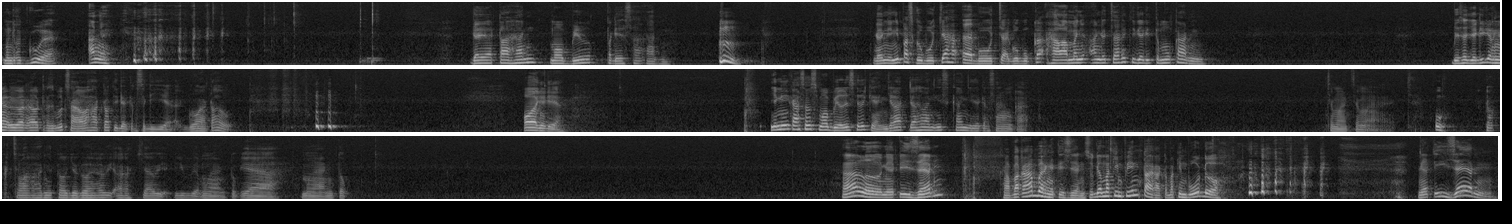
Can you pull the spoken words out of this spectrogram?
menurut gue aneh. Daya tahan mobil pedesaan. Dan ini pas gue buka, eh buka, gue buka halaman yang anda cari tidak ditemukan. Bisa jadi karena URL tersebut salah atau tidak tersedia. Gue gak tahu. oh ini dia. Ini kasus mobil listrik yang jerat dahlan iskan jadi tersangka. Macam-macam aja. Uh, kecelakaan itu Jogorawi arah Ciawi juga mengantuk ya, mengantuk. Halo netizen, apa kabar netizen? Sudah makin pintar atau makin bodoh? netizen,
